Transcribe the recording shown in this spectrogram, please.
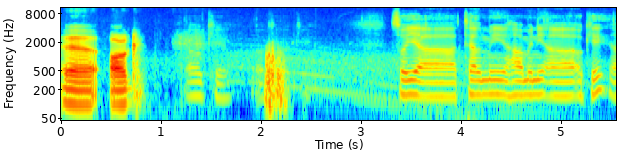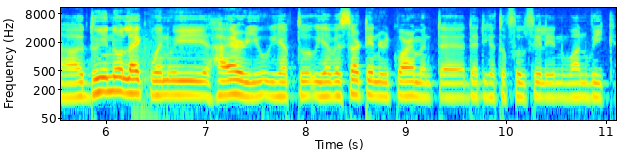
uh, org. Okay. Okay. Okay. So yeah, uh, tell me how many. Uh, okay. Uh, do you know like when we hire you, we have to we have a certain requirement uh, that you have to fulfill in one week.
